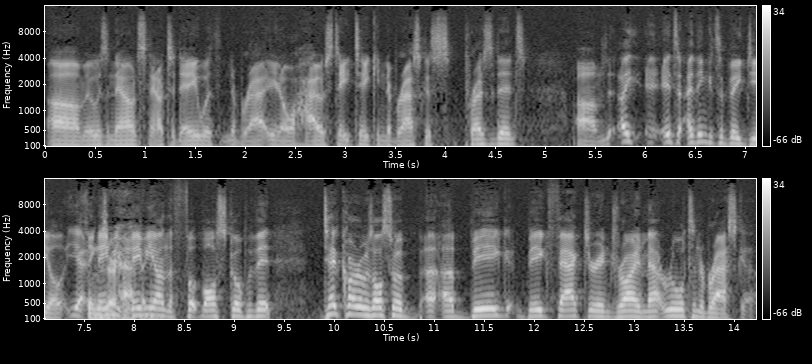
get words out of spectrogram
Um, it was announced now today with Nebraska, you know, Ohio State taking Nebraska's president. Um, like it's, I think it's a big deal. Yeah, Things maybe maybe on the football scope of it, Ted Carter was also a, a big, big factor in drawing Matt Rhule to Nebraska.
